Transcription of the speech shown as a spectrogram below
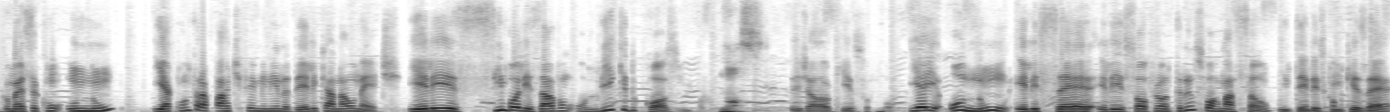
começa com o Num e a contraparte feminina dele, que é a Naunet. E eles simbolizavam o líquido cósmico. Nossa. seja lá o que isso for. E aí, o Num, ele, se- ele sofre uma transformação, entenda isso como quiser,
